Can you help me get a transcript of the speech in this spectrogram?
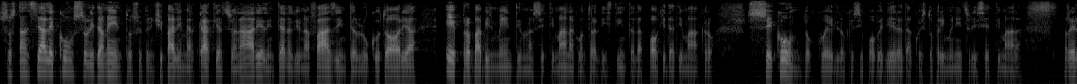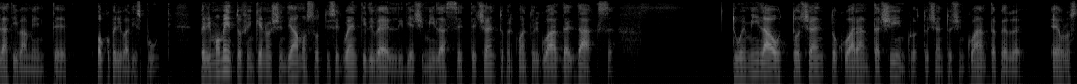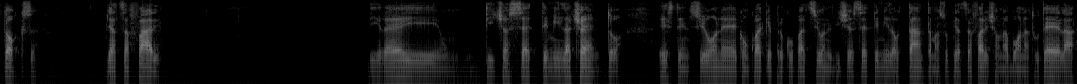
Sostanziale consolidamento sui principali mercati azionari all'interno di una fase interlocutoria e probabilmente in una settimana contraddistinta da pochi dati macro, secondo quello che si può vedere da questo primo inizio di settimana, relativamente poco priva di spunti. Per il momento, finché non scendiamo sotto i seguenti livelli, 10.700 per quanto riguarda il DAX, 2.845, 850 per Eurostox, Piazza Affari, direi un 17.100 estensione con qualche preoccupazione 17.080 ma su Piazza Affari c'è una buona tutela.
